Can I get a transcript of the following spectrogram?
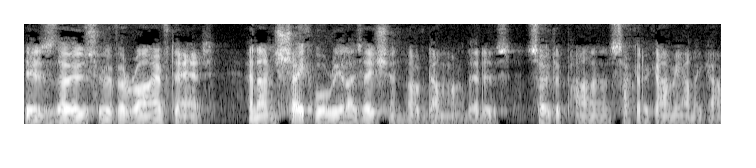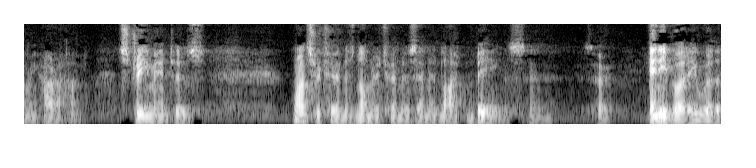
is those who have arrived at an unshakable realization of Dhamma, that is, Sotapanna, Sakadagami, Anagami, Arahant, stream enters, once returners, non-returners, and enlightened beings. So anybody, whether,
